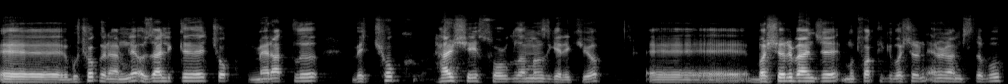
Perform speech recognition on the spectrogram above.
E, bu çok önemli. Özellikle de çok meraklı ve çok her şeyi sorgulamanız gerekiyor. E, başarı bence mutfaktaki başarının en önemlisi de bu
